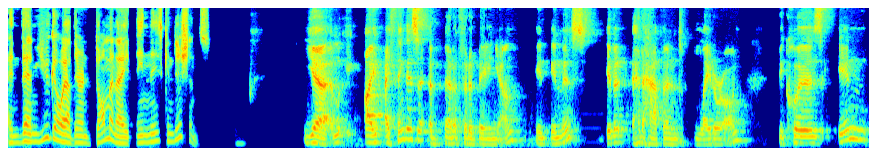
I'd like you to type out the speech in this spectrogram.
and then you go out there and dominate in these conditions. Yeah, look, I, I think there's a benefit of being young in, in this if it had happened later on, because in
